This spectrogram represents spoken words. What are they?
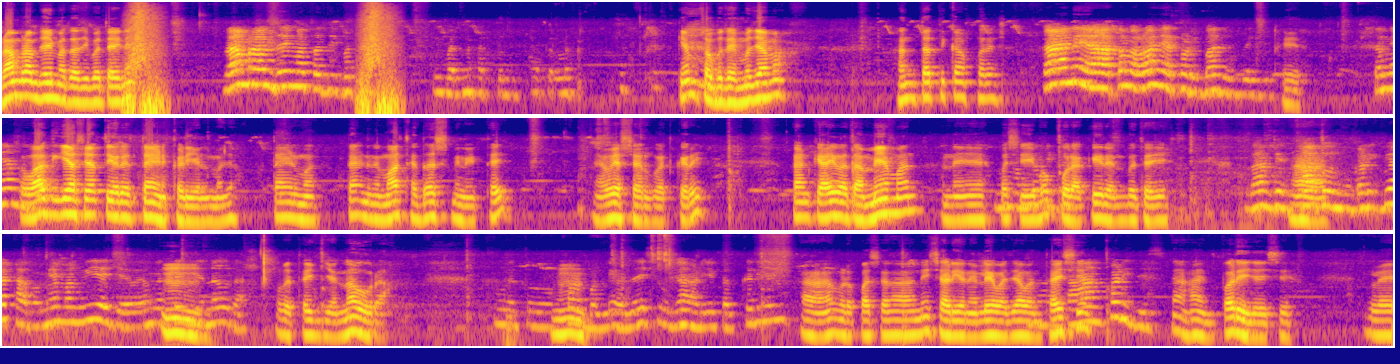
રામ રામ જય માતાજી બતાવીને રામ રામ જય માતાજી બતાવી કેમ છો બધા મજામાં? હંતાતી કાં ફરે વાગ ગયા છે અત્યારે ત્રણ કડિયાલમાં જો. ત્રણમાં ત્રણ ને માથે દસ મિનિટ થઈ. હવે શરૂઆત કરી. કારણ કે આવ્યા હતા મહેમાન અને પછી બપોરા કિરણ ને બધા હવે થઈ ગયા નવરા. હા હમણાં પાછા નિશાળીઓને લેવા જવાનું થાય છે. હા પડી જાય છે એટલે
